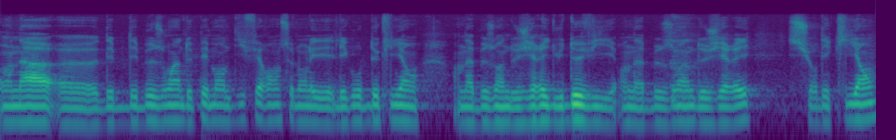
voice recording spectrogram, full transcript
on a euh, des, besoins de paiement différents selon les, groupes de clients. On a besoin de gérer du devis. On a besoin de gérer sur des clients,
